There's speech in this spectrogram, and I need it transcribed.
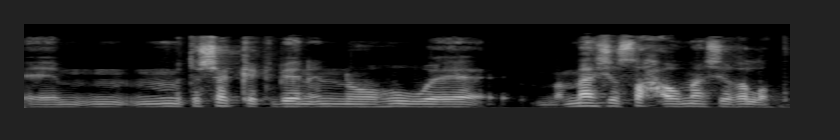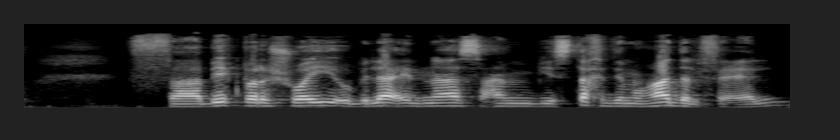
متشكك بين إنه هو ماشي صح أو ماشي غلط. فبيكبر شوي وبيلاقي الناس عم بيستخدموا هذا الفعل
